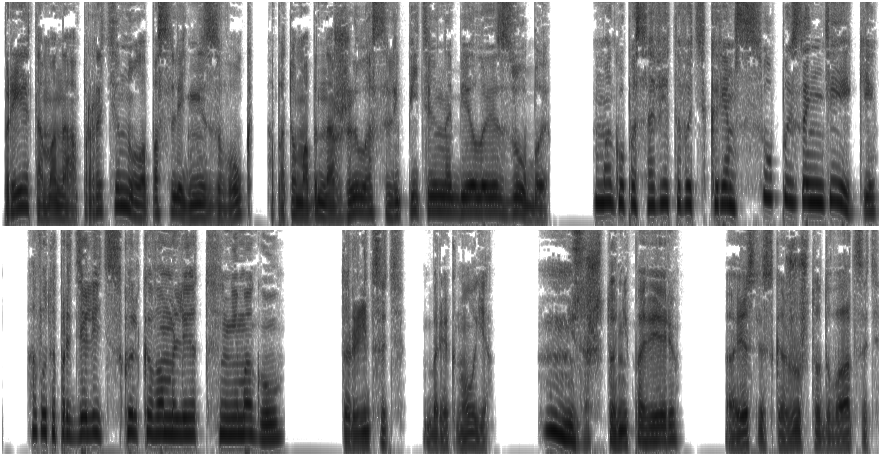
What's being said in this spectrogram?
При этом она протянула последний звук, а потом обнажила слепительно белые зубы. «Могу посоветовать крем-суп из индейки, а вот определить, сколько вам лет, не могу». «Тридцать», — брекнул я. «Ни за что не поверю». «А если скажу, что двадцать?»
